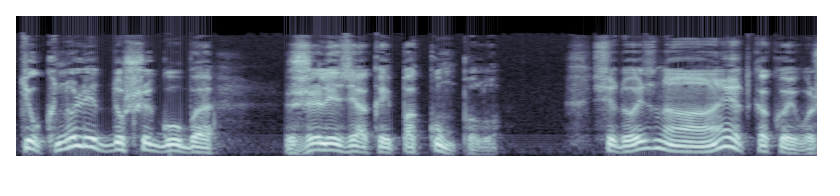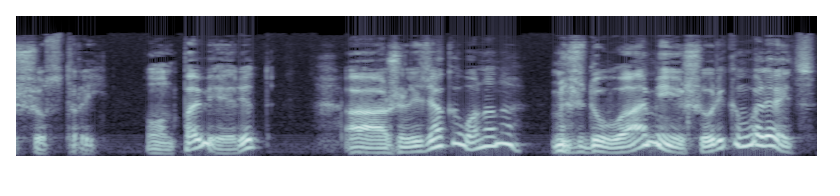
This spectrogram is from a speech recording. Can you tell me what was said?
Тюкнули душегуба железякой по кумполу. Седой знает, какой вы шустрый. Он поверит. А железяка вон она, между вами и Шуриком валяется.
